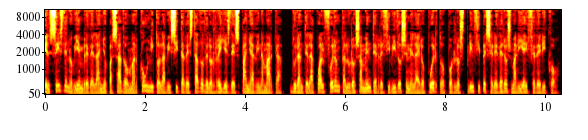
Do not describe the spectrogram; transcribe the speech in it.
El 6 de noviembre del año pasado marcó un hito la visita de Estado de los Reyes de España a Dinamarca, durante la cual fueron calurosamente recibidos en el aeropuerto por los príncipes herederos María y Federico.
